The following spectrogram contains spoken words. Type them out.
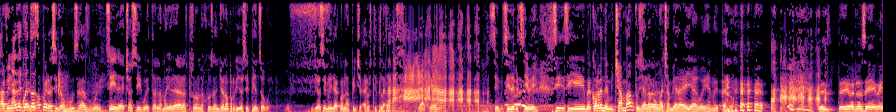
Al final de Pues cuentas, no, pero sí lo juzgas, güey. Sí, de hecho sí, güey. Toda la mayoría de las personas la juzgan. Yo no, porque yo sí pienso, güey. Yo sí me iría con la pinche prostituta. ya que, si, si, si, me corren de mi chamba, pues ya la pongo a chambear a ella, güey. No hay pedo. Pues te digo, no sé, güey.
